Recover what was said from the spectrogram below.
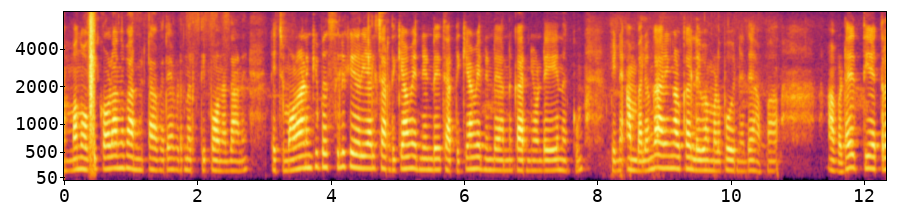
അമ്മ നോക്കിക്കോളാന്ന് പറഞ്ഞിട്ട് അവരെ അവിടെ നിർത്തി പോകുന്നതാണ് ലച്ചുമോളാണെങ്കിൽ ബസ്സിൽ കയറിയാൽ ഛർദ്ദിക്കാൻ വരുന്നുണ്ട് ഛർദ്ദിക്കാൻ വരുന്നുണ്ട് പറഞ്ഞ് കരഞ്ഞുകൊണ്ടേ നിൽക്കും പിന്നെ അമ്പലം കാര്യങ്ങൾക്കല്ലേ നമ്മൾ പോരുന്നത്? അപ്പോൾ അവിടെ എത്തി എത്ര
